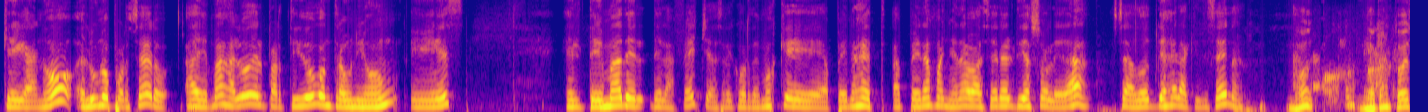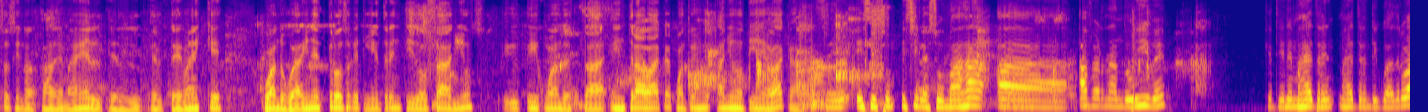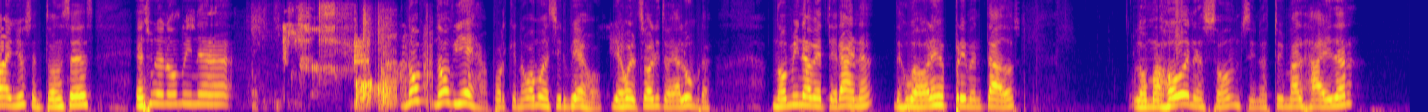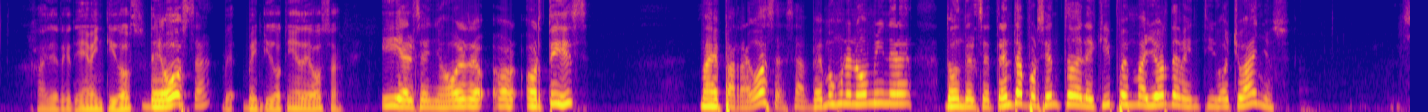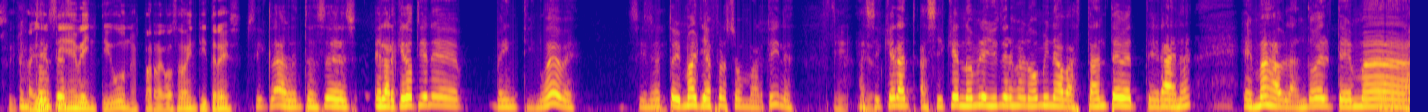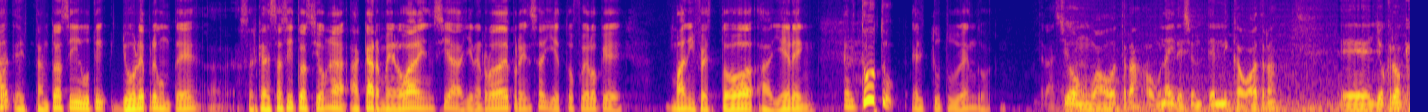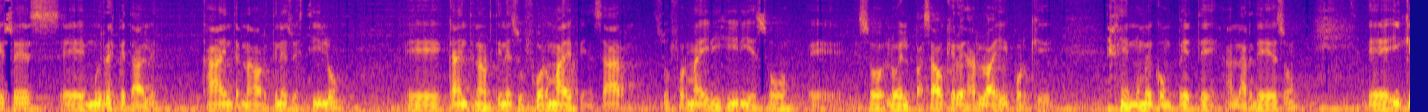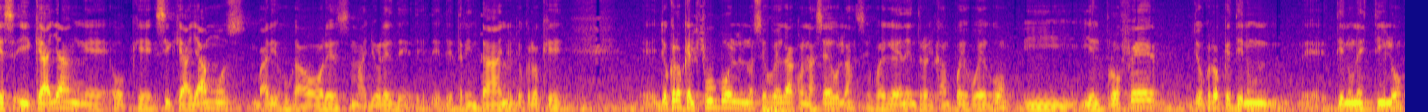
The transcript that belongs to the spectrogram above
que ganó el 1 por 0. Además, algo del partido contra Unión es el tema de, las fechas. Recordemos que apenas, apenas mañana va a ser el día Soledad, o sea, dos días de la quincena. No, no tanto eso, sino además el, el- el tema es que cuando juega Inestrosa, que tiene 32 años, y, y cuando está entra Vaca, ¿cuántos años no tiene Vaca? Sí, y, si, y si le sumas a, a- a Fernando Uribe, que tiene más de, más de 34 años, entonces es una nómina no, no vieja, porque no vamos a decir viejo, viejo el sol y todavía alumbra. Nómina veterana de jugadores experimentados. Los más jóvenes son, si no estoy mal, Haider, Javier, que tiene 22. de Osa Ve- 22 tiene de Osa. y el señor Or- Ortiz, más Esparragosa. O sea, vemos una nómina donde el 70% del equipo es mayor de 28 años. Sí, Entonces- tiene 21, Esparragosa 23. Sí, claro. Entonces, el arquero tiene 29. Si no Sí. estoy mal, Jefferson Martínez. Eh, Así eh, que, la, así que el nómina Junior es una nómina bastante veterana. Es más, hablando del tema... no, es tanto así, Guti, yo le pregunté acerca de esa situación a, a Carmelo Valencia ayer en rueda de prensa y esto fue lo que manifestó ayer en el tutu. el Tuturendo. o a otra, o una dirección técnica o a otra. Eh, yo creo que eso es eh, muy respetable. Cada entrenador tiene su estilo, eh, cada entrenador tiene su forma de pensar, su forma de dirigir y eso, eso lo del pasado quiero dejarlo ahí porque no me compete hablar de eso. Y, que, y que hayan, o que sí, que hayamos varios jugadores mayores de, de- de- de 30 años, yo creo que yo creo que el fútbol no se juega con la cédula, se juega dentro del campo de juego y, y el profe yo creo que tiene un, tiene un estilo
